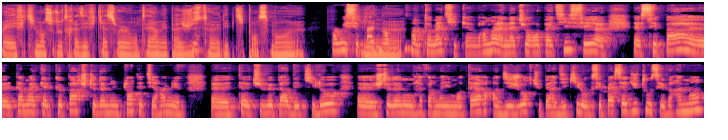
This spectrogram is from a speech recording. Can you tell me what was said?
Oui, effectivement, surtout très efficace sur le long terme et pas juste des petits pansements ah oui, c'est pas euh, symptomatique. Hein. Vraiment, la naturopathie, c'est euh, c'est pas euh, t'as mal quelque part, je te donne une plante et t'iras mieux. Euh, tu veux perdre des kilos, je te donne une réforme alimentaire, en 10 jours tu perds 10 kilos. C'est pas ça du tout. C'est vraiment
